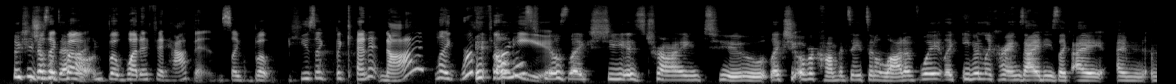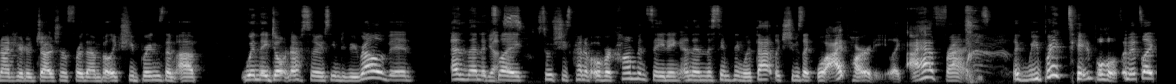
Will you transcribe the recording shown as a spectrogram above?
like she She's like, down. but but what if it happens? Like, but he's like, but can it not? Like, we're funny. it thirty. feels like she is trying to like she overcompensates in a lot of ways like even like her anxieties like i i'm, I'm not here to judge her for them but like she brings them up when they don't necessarily seem to be relevant and then it's Yes. like so she's kind of overcompensating. And then the same thing with that. Like she was like well i party. Like i have friends. Like we break tables. And it's like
